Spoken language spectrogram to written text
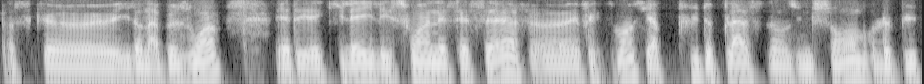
parce que il en a besoin et qu'il ait les soins nécessaires. effectivement, s'il y a plus de place dans une chambre, le but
